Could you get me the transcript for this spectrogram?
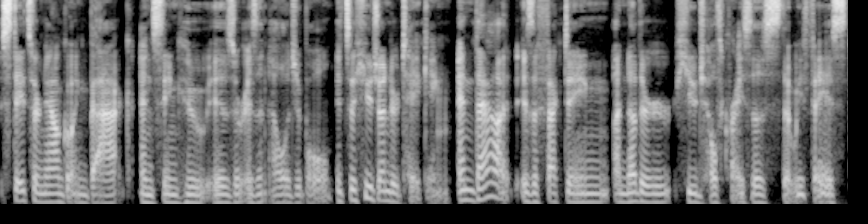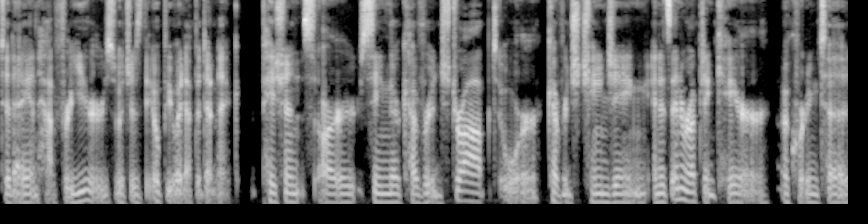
States are now going back and seeing who is or isn't eligible. It's a huge undertaking. And that is affecting another huge health crisis that we face today and have for years, which is the opioid epidemic. Patients are seeing their coverage dropped or coverage changing, and it's interrupting care, according to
